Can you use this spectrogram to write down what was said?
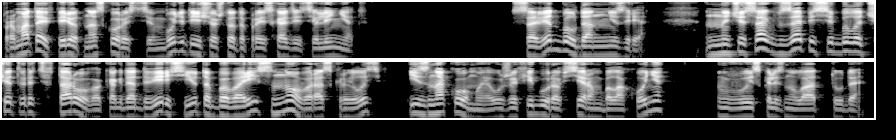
Промотай вперед на скорости, будет еще что-то происходить или нет. Совет был дан не зря. На часах в записи было четверть второго, когда дверь Сьюта Бавари снова раскрылась, и знакомая уже фигура в сером балахоне выскользнула оттуда.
